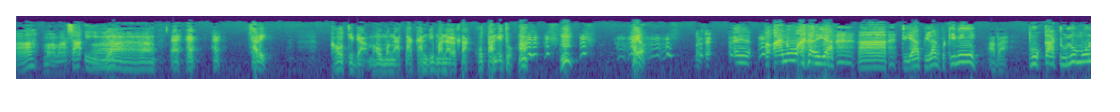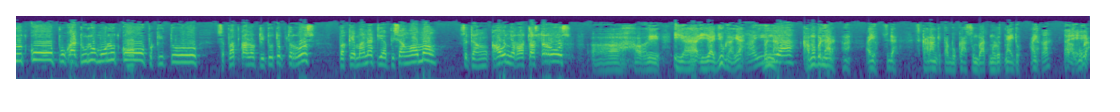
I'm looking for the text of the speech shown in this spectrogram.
Hah, ma masa iya? Ah, eh, eh, eh, Sari, kau tidak mau mengatakan di mana letak hutan itu? Hah? Hmm? Ayo, Eh, oh, anu, ya, ah, dia bilang begini. apa? Buka dulu mulutku, buka dulu mulutku, begitu. Sebab kalau ditutup terus, bagaimana dia bisa ngomong? Sedang kau nyerocos terus. Oh, oh, iya, iya juga ya. Ah, benar, iya. kamu benar. Hah, ayo, sudah. Sekarang kita buka sumbat mulutnya itu. Ayo, Hah? ah, Eh, buka.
